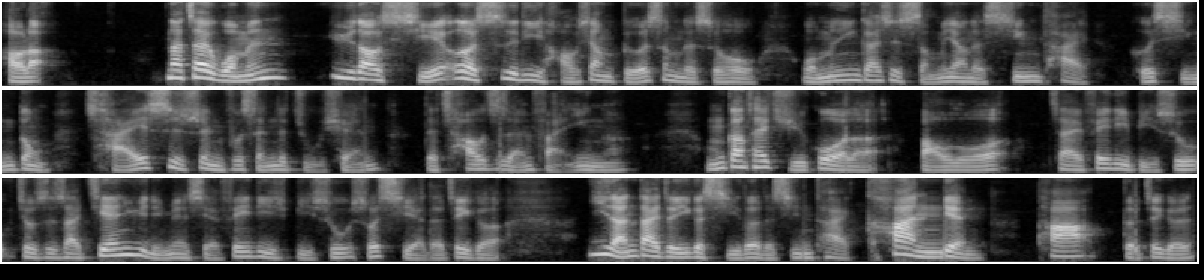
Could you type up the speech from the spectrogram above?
好了，那在我们遇到邪恶势力好像得胜的时候，我们应该是什么样的心态和行动，才是顺服神的主权的超自然反应呢？我们刚才举过了保罗在腓立比书，就是在监狱里面写腓立比书所写的这个，依然带着一个喜乐的心态，看见他的这个。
